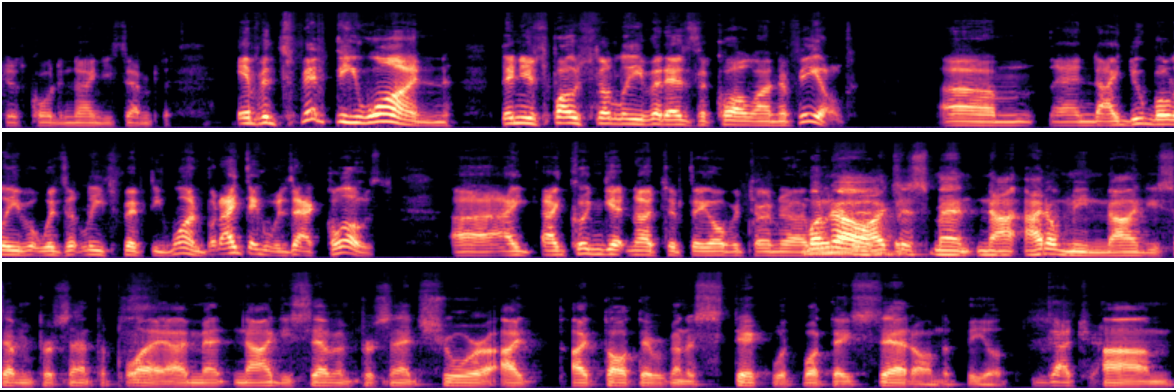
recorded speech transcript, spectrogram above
just quoted ninety-seven. If it's fifty-one, then you're supposed to leave it as the call on the field. Um, and I do believe it was at least fifty-one, but I think it was that close. Uh, I I couldn't get nuts if they overturned it. I well, no, I but- just meant not. I don't mean 97% to play. I meant 97% sure. I I thought they were going to stick with what they said on the field. gotcha. um,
